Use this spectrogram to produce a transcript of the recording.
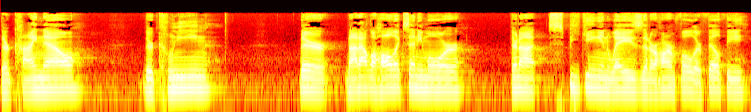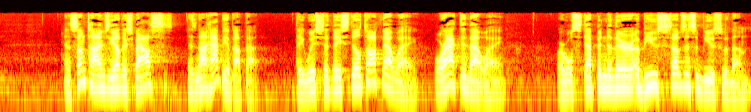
they're kind now, they're clean, they're not alcoholics anymore. They're not speaking in ways that are harmful or filthy. And sometimes the other spouse is not happy about that. They wish that they still talked that way or acted that way or will step into their abuse, substance abuse with them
